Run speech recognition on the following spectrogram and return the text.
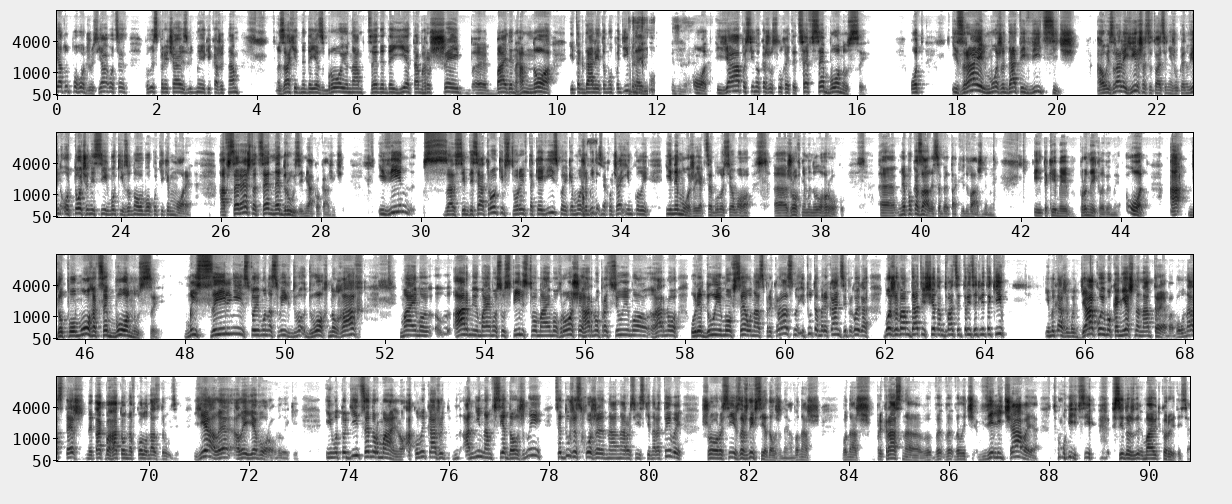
я тут погоджуюсь. Я оце коли сперечаюсь з людьми, які кажуть, нам Захід не дає зброю, нам це не дає там грошей, е, Байден гамно і так далі, і тому подібне. От я постійно кажу: слухайте, це все бонуси. От Ізраїль може дати відсіч, а у Ізраїля гірша ситуація, ніж Україна. Він оточений з всіх боків, з одного боку тільки море, а все решта це не друзі, м'яко кажучи. І він за 70 років створив таке військо, яке може битися, хоча інколи і не може, як це було 7 е, жовтня минулого року. Е, Не показали себе так відважними і такими проникливими. От, а допомога це бонуси. Ми сильні, стоїмо на своїх двох ногах, маємо е, армію, маємо суспільство, маємо гроші, гарно працюємо, гарно урядуємо, все у нас прекрасно. І тут американці приходять, кажуть, може вам дати ще там 20-30 літаків? І ми кажемо: дякуємо, звісно, нам треба, бо у нас теж не так багато навколо нас друзів. Є, але, але є ворог великий. І от тоді це нормально. А коли кажуть, вони нам всі должны, це дуже схоже на, на російські наративи, що Росії завжди всі должны, а вона ж. Вона ж прекрасна, велич, величавая, тому і всі, всі должны, мають коритися.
